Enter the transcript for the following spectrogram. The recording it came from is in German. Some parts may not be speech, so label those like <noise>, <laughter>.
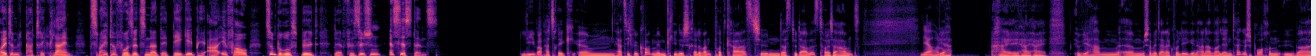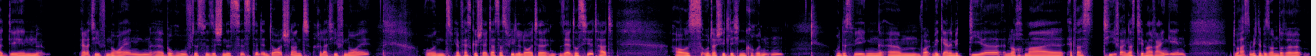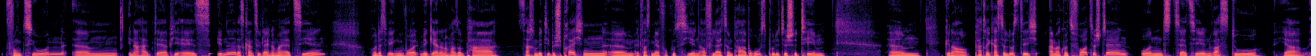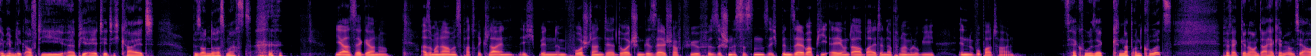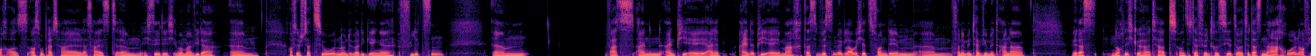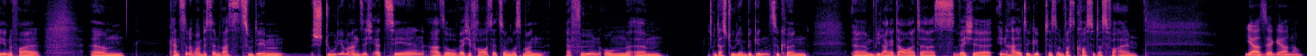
Heute mit Patrick Klein, zweiter Vorsitzender der DGPA e.V. zum Berufsbild der Physician Assistants. Lieber Patrick, ähm, herzlich willkommen im Klinisch Relevant Podcast. Schön, dass du da bist heute Abend. Ja, hallo. Wir, hi, hi, hi. Wir haben ähm, schon mit deiner Kollegin Anna Valenta gesprochen über den relativ neuen äh, Beruf des Physician Assistant in Deutschland, relativ neu. Und wir haben festgestellt, dass das viele Leute sehr interessiert hat aus unterschiedlichen Gründen. Und deswegen ähm, wollten wir gerne mit dir nochmal etwas tiefer in das Thema reingehen. Du hast nämlich eine besondere Funktion ähm, innerhalb der PAs inne, das kannst du gleich nochmal erzählen. Und deswegen wollten wir gerne nochmal so ein paar Sachen mit dir besprechen, ähm, etwas mehr fokussieren auf vielleicht so ein paar berufspolitische Themen. Ähm, genau, Patrick, hast du Lust, dich einmal kurz vorzustellen und zu erzählen, was du ja im Hinblick auf die äh, PA-Tätigkeit Besonderes machst? <laughs> ja, sehr gerne. Also mein Name ist Patrick Klein. Ich bin im Vorstand der Deutschen Gesellschaft für Physician Assistants. Ich bin selber PA und arbeite in der Pneumologie in Wuppertal. Sehr cool, sehr knapp und kurz. Perfekt, genau. Und daher kennen wir uns ja auch aus, aus Wuppertal. Das heißt, ähm, ich sehe dich immer mal wieder ähm, auf den Stationen und über die Gänge flitzen. Ähm, was einen, ein PA, eine, eine PA macht, das wissen wir, glaube ich, jetzt von dem, ähm, von dem Interview mit Anna. Wer das noch nicht gehört hat und sich dafür interessiert, sollte das nachholen auf jeden Fall. Ähm, kannst du noch mal ein bisschen was zu dem Studium an sich erzählen? Also welche Voraussetzungen muss man erfüllen, um ähm, das Studium beginnen zu können? Ähm, wie lange dauert das? Welche Inhalte gibt es und was kostet das vor allem? Ja, sehr gerne.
